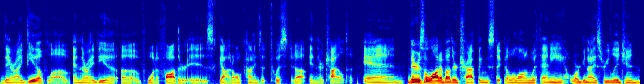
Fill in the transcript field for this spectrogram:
their idea of love and their idea of what a father is got all kinds of twisted up in their childhood. And there's a lot of other trappings that go along with any organized religion,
